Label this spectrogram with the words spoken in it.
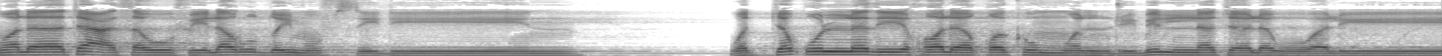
ولا تعثوا في الأرض مفسدين. واتقوا الذي خلقكم والجبلة الأولين.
